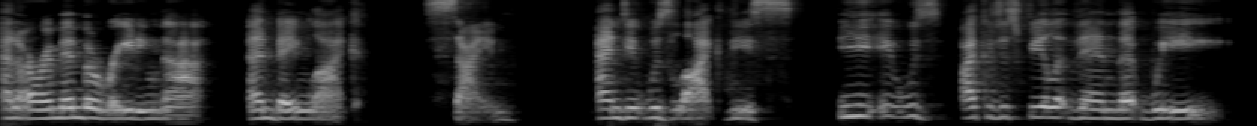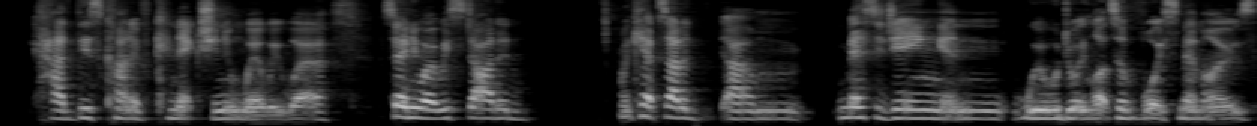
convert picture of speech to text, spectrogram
And I remember reading that and being like, same. And it was like this it was i could just feel it then that we had this kind of connection in where we were so anyway we started we kept started um, messaging and we were doing lots of voice memos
